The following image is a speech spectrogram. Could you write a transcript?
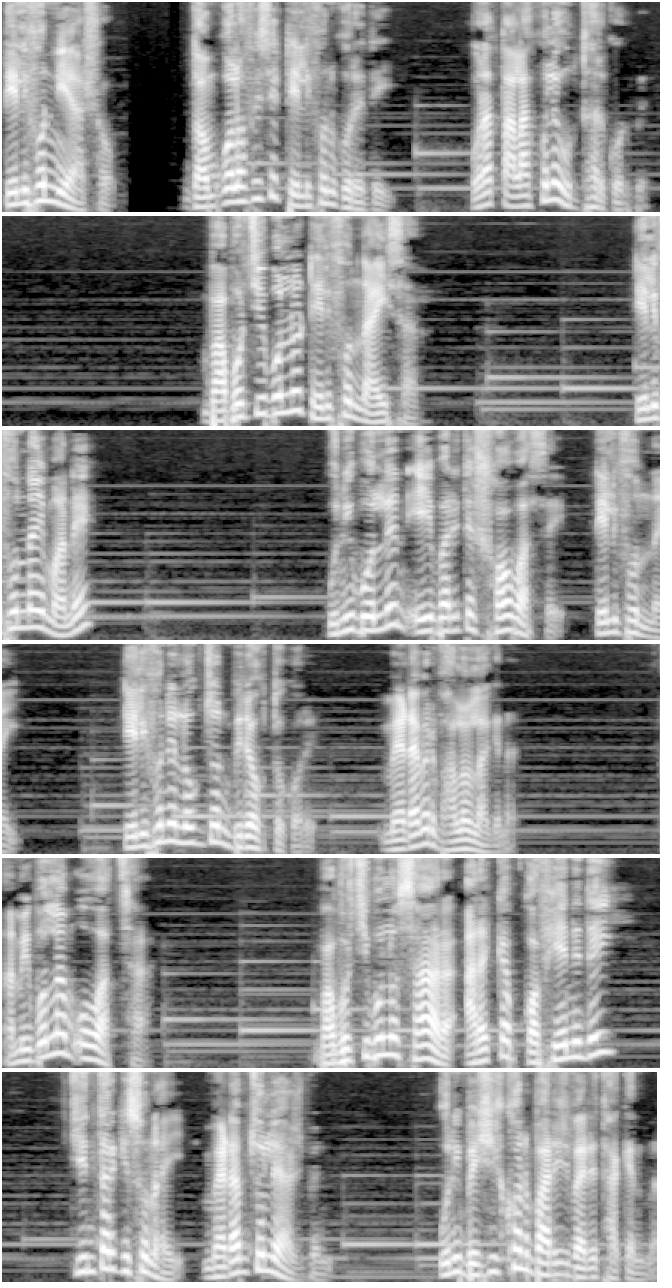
টেলিফোন নিয়ে আসো। দমকল অফিসে টেলিফোন করে দেই। ওরা তালা খুলে উদ্ধার করবে। বাবরজি বলল, টেলিফোন নাই, স্যার। টেলিফোন নাই মানে? উনি বললেন, এই বাড়িতে সব আছে, টেলিফোন নাই। টেলিফোনে লোকজন বিরক্ত করে। ম্যাডামের ভালো লাগে না। আমি বললাম, ও আচ্ছা। বাবরচি বলল, স্যার, আরেক কাপ কফি এনে দেই? চিন্তার কিছু নাই, ম্যাডাম চলে আসবেন। উনি বেশিক্ষণ বাড়ির বাইরে থাকেন না।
